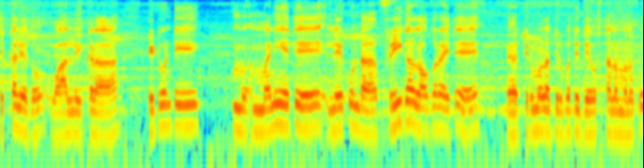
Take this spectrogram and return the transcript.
చిక్కలేదో వాళ్ళు ఇక్కడ ఎటువంటి మనీ అయితే లేకుండా ఫ్రీగా లాకర్ అయితే తిరుమల తిరుపతి దేవస్థానం మనకు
